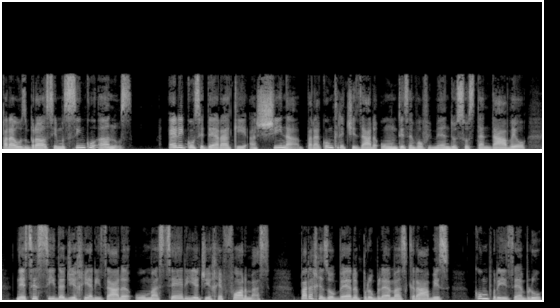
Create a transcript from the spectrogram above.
para os próximos cinco anos. Ele considera que a China, para concretizar um desenvolvimento sustentável, necessita de realizar uma série de reformas para resolver problemas graves, como, por exemplo,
